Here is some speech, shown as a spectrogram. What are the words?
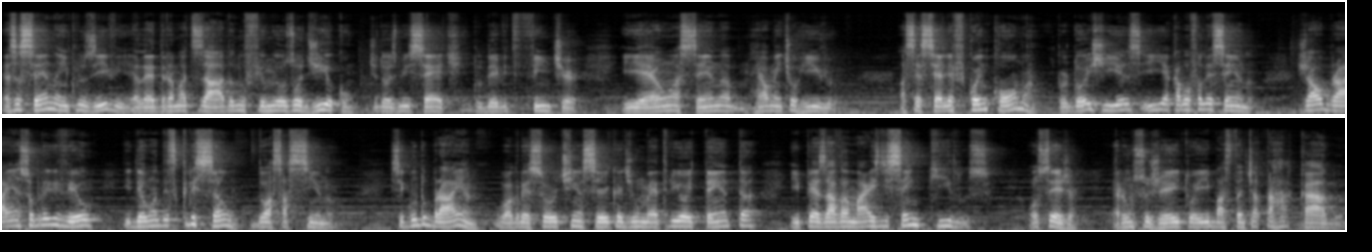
Essa cena, inclusive, ela é dramatizada no filme O Zodíaco de 2007 do David Fincher e é uma cena realmente horrível. A Cecília ficou em coma por dois dias e acabou falecendo. Já o Brian sobreviveu e deu uma descrição do assassino. Segundo Brian, o agressor tinha cerca de 1,80m e pesava mais de 100 quilos, ou seja, era um sujeito aí bastante atarracado.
